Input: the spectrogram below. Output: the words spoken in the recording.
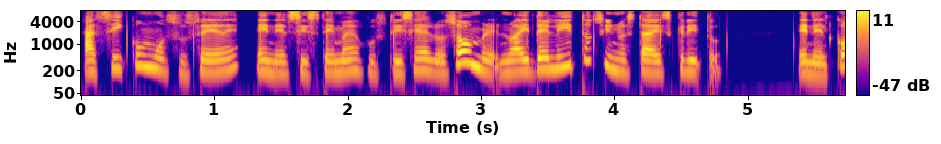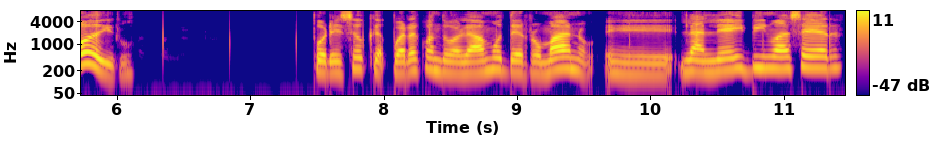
así como sucede en el sistema de justicia de los hombres. No hay delito si no está escrito en el código. Por eso que acuerda cuando hablábamos de Romano, eh, la ley vino a ser,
